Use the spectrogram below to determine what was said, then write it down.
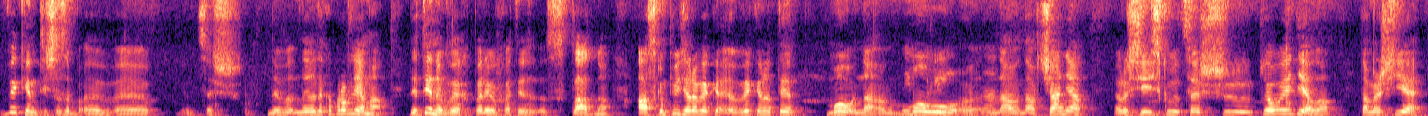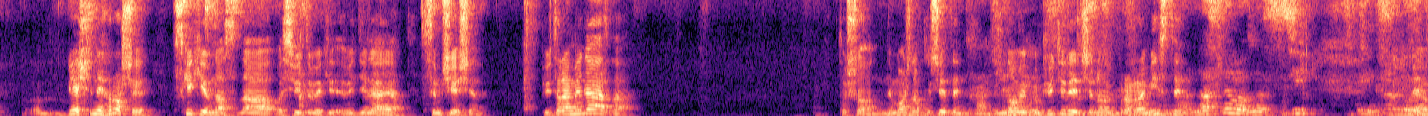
викинути ще е, е, це ж невелика проблема. Дитину вих- перевихати складно, а з комп'ютера викинути мов, на, мову е, на, навчання російську, це ж кльове діло. Там ж є е, гроші. Скільки в нас на освіту виділяє Семчишин? Півтора мільярда. То що, не можна включити нові комп'ютери чи нові програмісти? У нас нема, у нас всі Е.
